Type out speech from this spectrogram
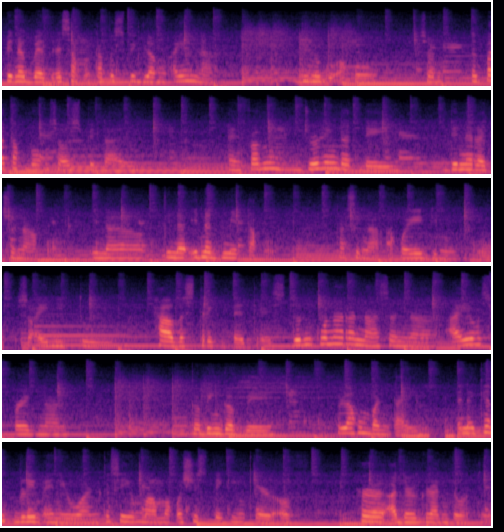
pinag-bed rest ako. Tapos biglang, ayan na, dinugo ako. So, nagpatakbo ako sa ospital. And from during that day, diniretso na ako ina, ina inadmit ako. Kasi nga, ako ay dinugo. So, I need to have a strict bed rest. Doon ko naranasan na I was pregnant. Gabing-gabi, wala akong bantay. And I can't blame anyone kasi yung mama ko, she's taking care of her other granddaughter.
